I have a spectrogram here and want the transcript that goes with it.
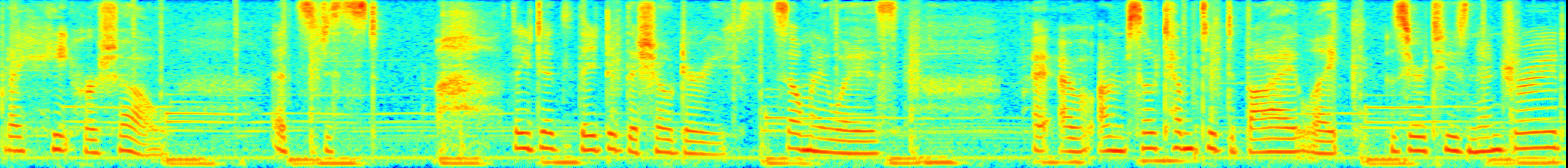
but I hate her show. It's just they did they did the show dirty so many ways. I, I am so tempted to buy like Zero Two's Nendoroid,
